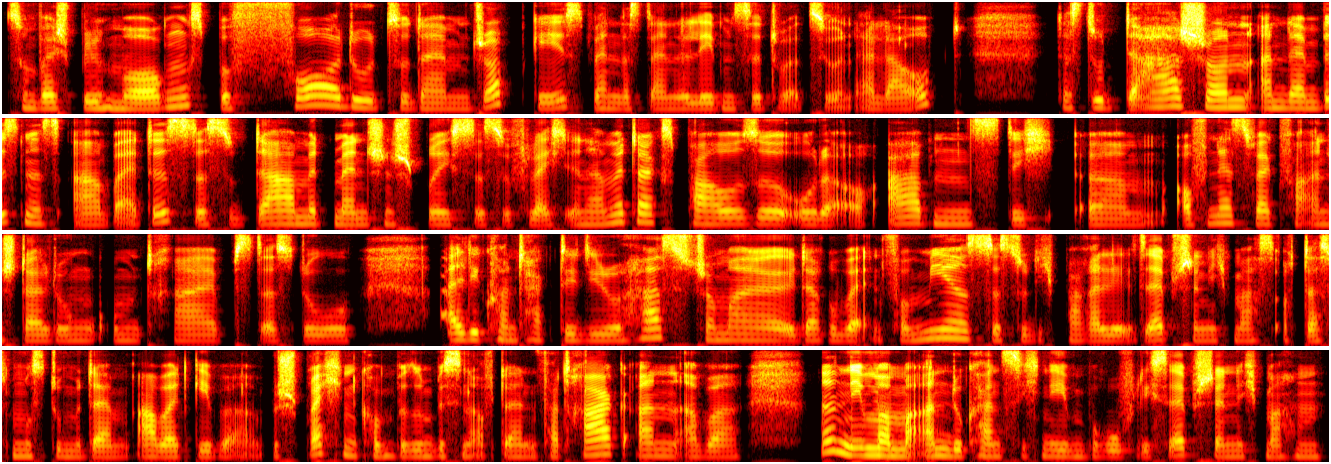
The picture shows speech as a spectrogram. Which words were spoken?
zum Beispiel morgens, bevor du zu deinem Job gehst, wenn das deine Lebenssituation erlaubt, dass du da schon an deinem Business arbeitest, dass du da mit Menschen sprichst, dass du vielleicht in der Mittagspause oder auch abends dich ähm, auf Netzwerkveranstaltungen umtreibst, dass du all die Kontakte, die du hast, schon mal darüber informierst, dass du dich parallel selbstständig machst. Auch das musst du mit deinem Arbeitgeber besprechen, kommt so ein bisschen auf deinen Vertrag an, aber ne, nehmen wir mal an, du kannst dich nebenberuflich selbstständig machen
